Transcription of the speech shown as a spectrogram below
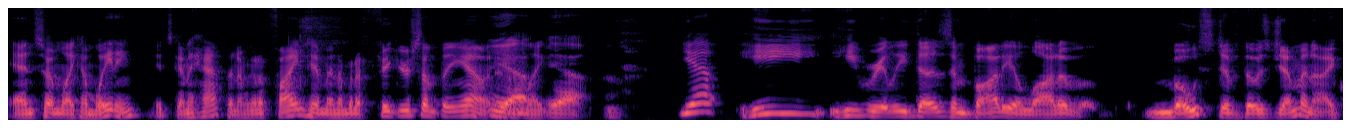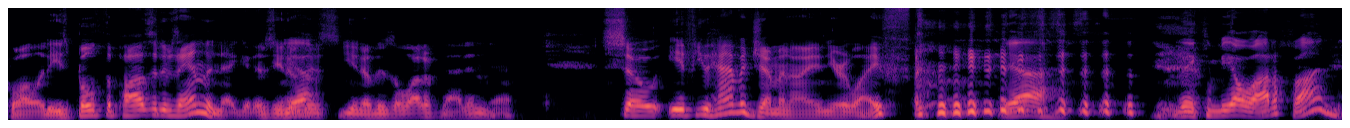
and so I'm like, I'm waiting. It's going to happen. I'm going to find him, and I'm going to figure something out. And Yeah. I'm like, yeah. yeah, he he really does embody a lot of most of those Gemini qualities, both the positives and the negatives. You know, Yeah. there's you know there's a lot of that in there. So if you have a Gemini in your life, Yeah. They can be a lot of fun.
